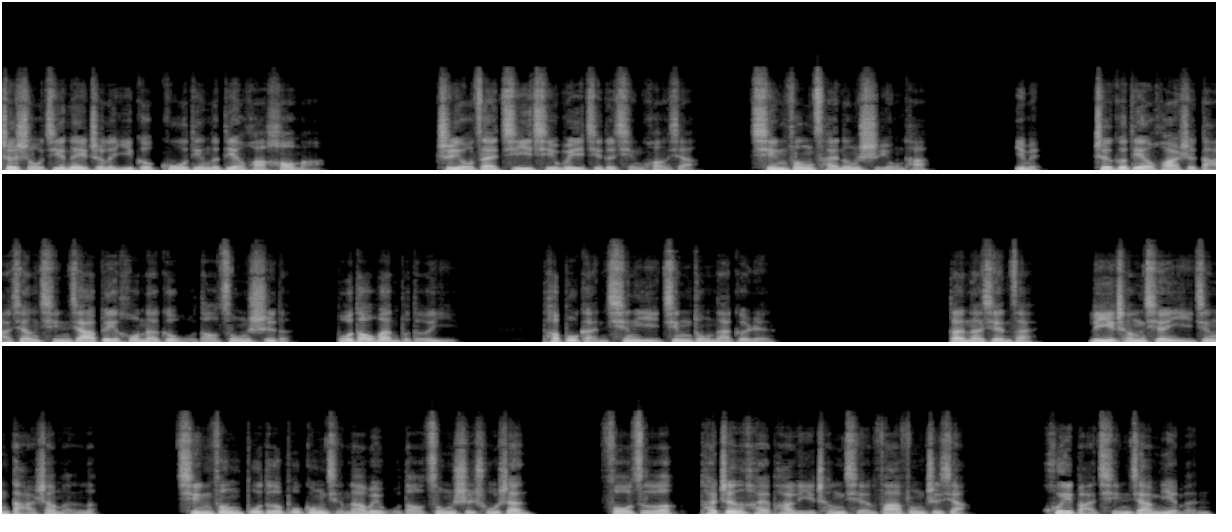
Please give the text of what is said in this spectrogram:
这手机内置了一个固定的电话号码，只有在极其危急的情况下，秦风才能使用它，因为这个电话是打向秦家背后那个武道宗师的。不到万不得已，他不敢轻易惊动那个人。但那现在李承前已经打上门了，秦风不得不恭请那位武道宗师出山，否则他真害怕李承前发疯之下会把秦家灭门。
